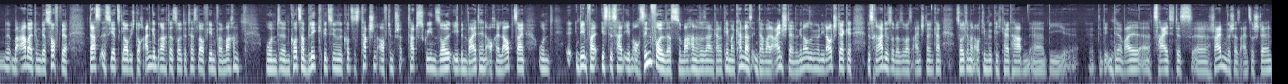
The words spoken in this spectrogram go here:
eine Bearbeitung der Software, das ist jetzt, glaube ich, doch angebracht. Das sollte Tesla auf jeden Fall machen. Und ein kurzer Blick bzw. kurzes Touchen auf dem Touchscreen soll eben weiterhin auch erlaubt sein. Und äh, in dem Fall ist es halt eben auch sinnvoll, das zu machen, dass man sagen kann, okay, man kann das Intervall einstellen. Genauso wie man die Lautstärke des Radios oder sowas einstellen kann, sollte man auch die Möglichkeit haben, äh, die, äh, die Intervallzeit des Scheibenwischers einzustellen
